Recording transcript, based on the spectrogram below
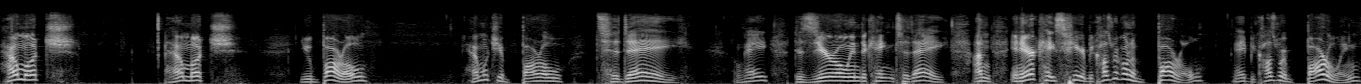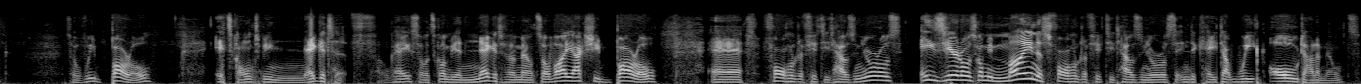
how much, how much you borrow, how much you borrow today okay the zero indicating today and in our case here because we're going to borrow okay because we're borrowing so if we borrow it's going to be negative okay? So it's going to be a negative amount. So if I actually borrow uh, 450,000 euros a zero is going to be minus 450,000 euros to indicate that we owe that amount.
